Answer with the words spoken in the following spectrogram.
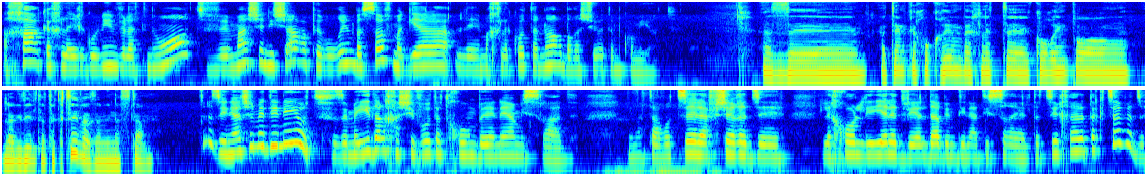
אחר כך לארגונים ולתנועות, ומה שנשאר, הפירורים בסוף, מגיע למחלקות הנוער ברשויות המקומיות. אז uh, אתם כחוקרים בהחלט uh, קוראים פה להגדיל את התקציב הזה מן הסתם. זה עניין של מדיניות, זה מעיד על חשיבות התחום בעיני המשרד. אם אתה רוצה לאפשר את זה לכל ילד וילדה במדינת ישראל, אתה צריך לתקצב את זה.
